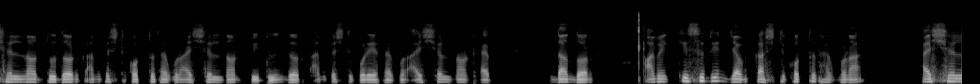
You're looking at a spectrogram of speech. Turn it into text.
shall not do work আমি কাজটি করতে থাকব না I shall not be doing work আমি কাজটি করে থাকব I shall not have done work আমি কিছুদিন যাবত কাজটি করতে থাকব না I shall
